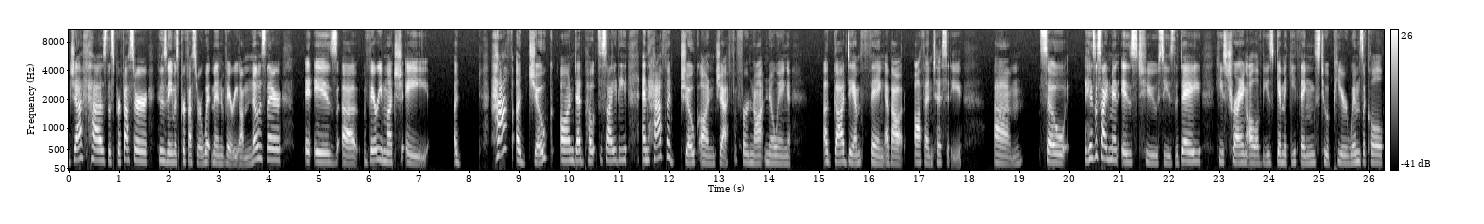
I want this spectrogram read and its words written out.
Jeff has this professor whose name is Professor Whitman, very on the nose there. It is uh, very much a a half a joke on Dead Poet Society and half a joke on Jeff for not knowing a goddamn thing about authenticity. Um, so his assignment is to seize the day. He's trying all of these gimmicky things to appear whimsical,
